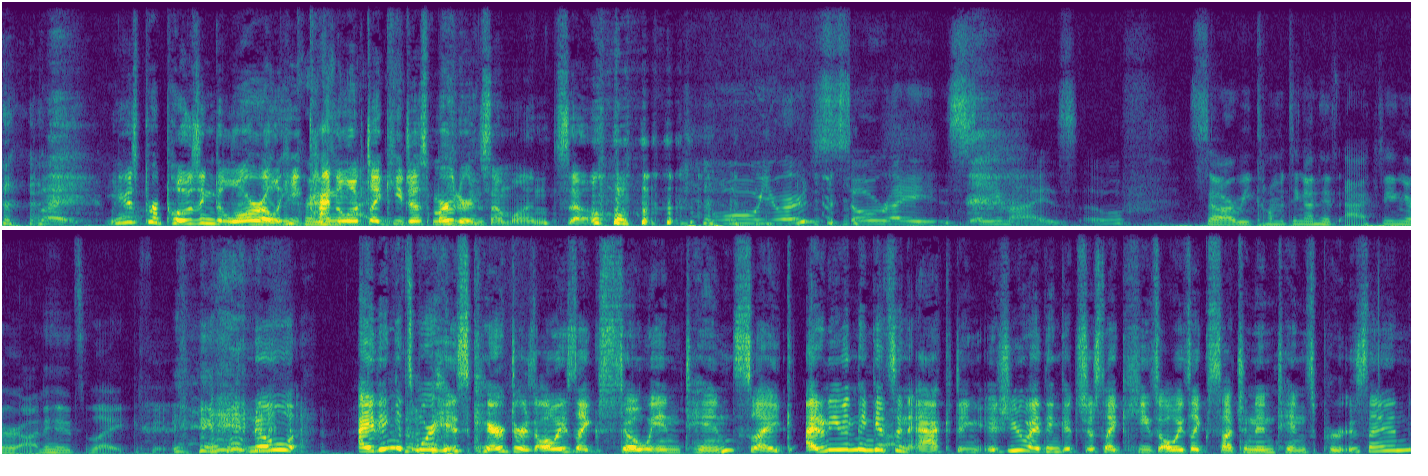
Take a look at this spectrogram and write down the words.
but When he was proposing to Laurel, the he kind of looked like he just murdered someone. So, Oh, you are so right. Same eyes. Oof. so are we commenting on his acting or on his like? no, I think it's more his character is always like so intense. Like, I don't even think it's an acting issue. I think it's just like he's always like such an intense person.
